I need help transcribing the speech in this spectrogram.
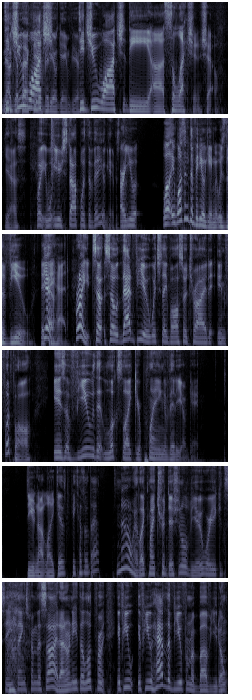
Now Did you watch? video game view? Did you watch the uh, selection show? yes. Well, you, you stop with the video games. Are now. you? Well, it wasn't the video game. It was the view that Yeah. they had. Right. So so that view, which they've also tried in football, is a view that looks like you're playing a video game. Do you not like it because of that? No, I like my traditional view where you can see things from the side. I don't need to look from if you if you have the view from above, you don't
